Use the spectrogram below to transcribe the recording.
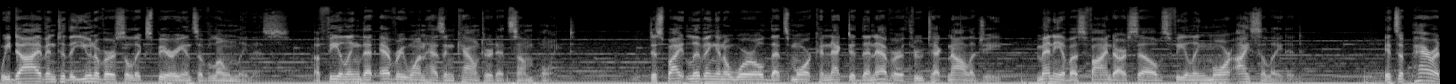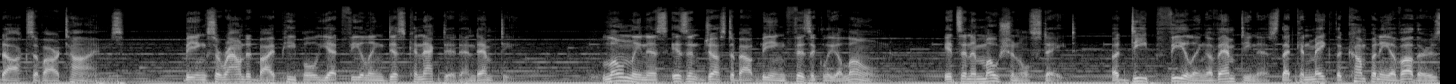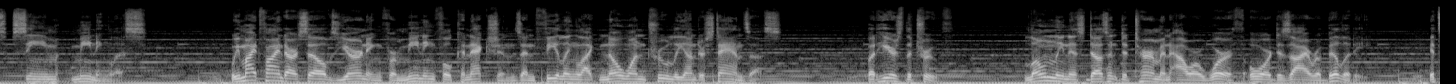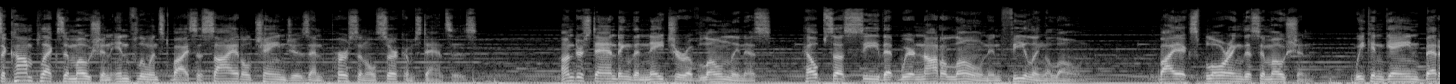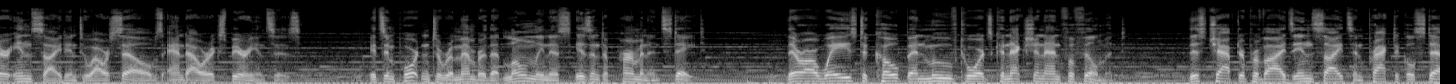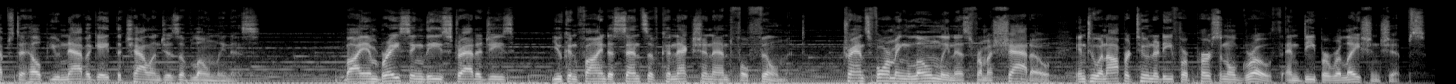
we dive into the universal experience of loneliness, a feeling that everyone has encountered at some point. Despite living in a world that's more connected than ever through technology, many of us find ourselves feeling more isolated. It's a paradox of our times, being surrounded by people yet feeling disconnected and empty. Loneliness isn't just about being physically alone. It's an emotional state, a deep feeling of emptiness that can make the company of others seem meaningless. We might find ourselves yearning for meaningful connections and feeling like no one truly understands us. But here's the truth. Loneliness doesn't determine our worth or desirability. It's a complex emotion influenced by societal changes and personal circumstances. Understanding the nature of loneliness helps us see that we're not alone in feeling alone. By exploring this emotion, we can gain better insight into ourselves and our experiences. It's important to remember that loneliness isn't a permanent state. There are ways to cope and move towards connection and fulfillment. This chapter provides insights and practical steps to help you navigate the challenges of loneliness. By embracing these strategies, you can find a sense of connection and fulfillment, transforming loneliness from a shadow into an opportunity for personal growth and deeper relationships.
